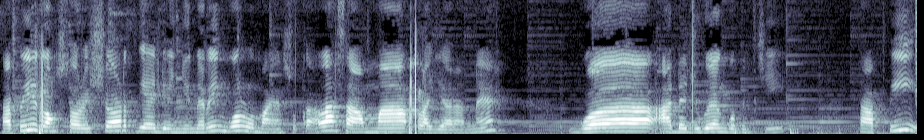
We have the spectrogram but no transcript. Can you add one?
Tapi long story short ya di engineering gue lumayan suka lah sama pelajarannya. Gue ada juga yang gue benci. Tapi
